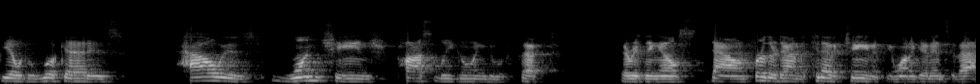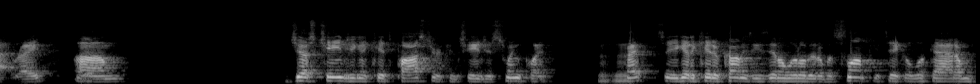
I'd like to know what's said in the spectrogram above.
be able to look at is how is one change possibly going to affect everything else down further down the kinetic chain if you want to get into that right? Yeah. um, just changing a kid's posture can change his swing plane mm-hmm. right? So you get a kid who comes he's in a little bit of a slump you take a look at him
